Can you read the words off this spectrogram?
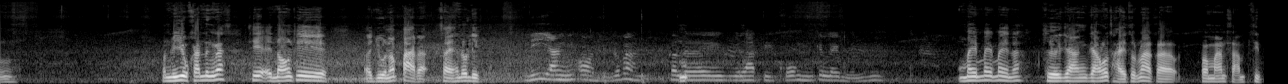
มมันมีอยู่คันหนึ่งนะที่ไอ้น้องที่เอ่ออยู่น้ำปาดอะใส่ไฮดรอลิก อันนี้ยางยังอ่อนอยู่หรือเปล่าก็เลยเวลาตีโค้งมันก็เลยเหมือน ไม่ไม่ไม่นะคือยางยางรถไถส่วนมากก็ประมาณ 30สิบ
